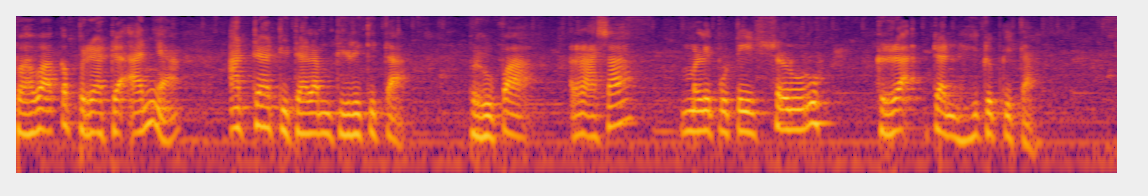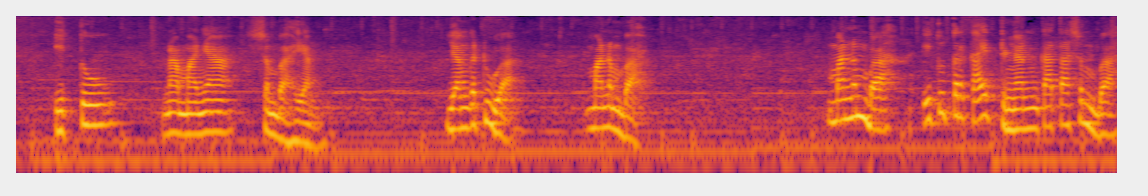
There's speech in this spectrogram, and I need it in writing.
bahwa keberadaannya ada di dalam diri kita berupa rasa meliputi seluruh gerak dan hidup kita. Itu namanya sembahyang. Yang kedua, manembah. Manembah itu terkait dengan kata sembah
